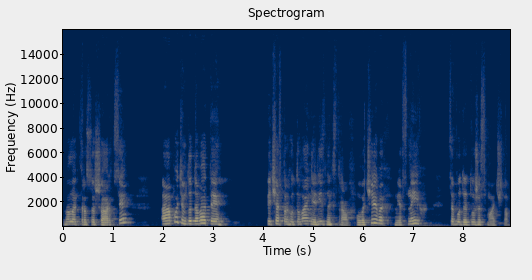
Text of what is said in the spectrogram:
в електросушарці, а потім додавати під час приготування різних страв овочевих, м'ясних. Це буде дуже смачно.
